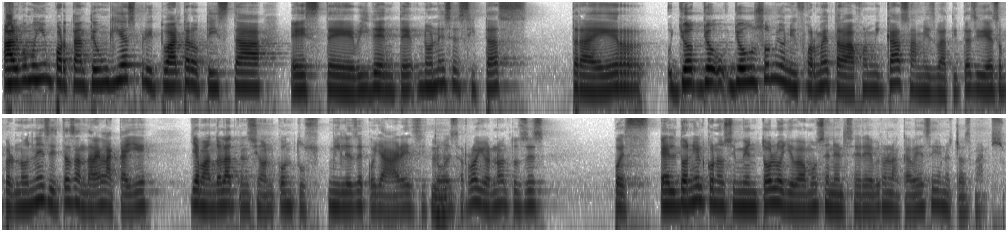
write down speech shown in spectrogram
Algo muy importante, un guía espiritual, tarotista, este, vidente, no necesitas traer... Yo, yo, yo uso mi uniforme de trabajo en mi casa, mis batitas y eso, pero no necesitas andar en la calle llamando la atención con tus miles de collares y todo ese rollo, ¿no? Entonces, pues el don y el conocimiento lo llevamos en el cerebro, en la cabeza y en nuestras manos.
